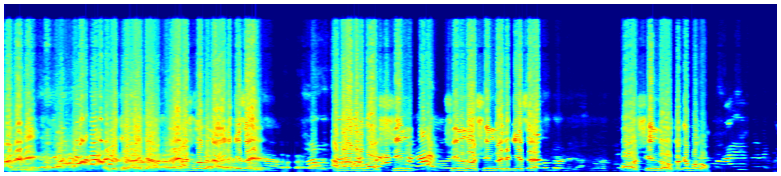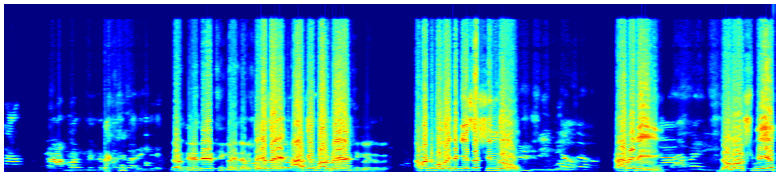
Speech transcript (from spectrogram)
কাবেরী। এটা কি এটা? আসা যাবে না। এটা কি আছে? আবার আবার আবার। সিন্ধু সিন্ধু। এটা কি আছে? বলো সিন্ধু। কাকে বলো? ধীরে ধীরে ঠিক হয়ে যাবে। ঠিক আছে আর কেউ পারবে? ঠিক হয়ে যাবে। আবার বলো এটা কি আছে? সিন্ধু। কাবেরী। জলস্মিন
